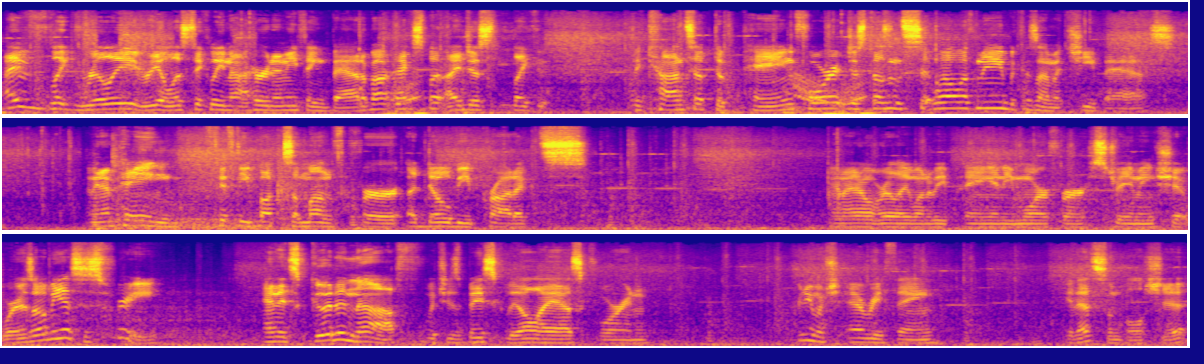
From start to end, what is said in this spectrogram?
I've like really realistically not heard anything bad about XSplit. I just like the concept of paying for it just doesn't sit well with me because I'm a cheap ass. I mean, I'm paying 50 bucks a month for Adobe products. And I don't really want to be paying any more for streaming shit, whereas OBS is free. And it's good enough, which is basically all I ask for in pretty much everything. Yeah, that's some bullshit.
